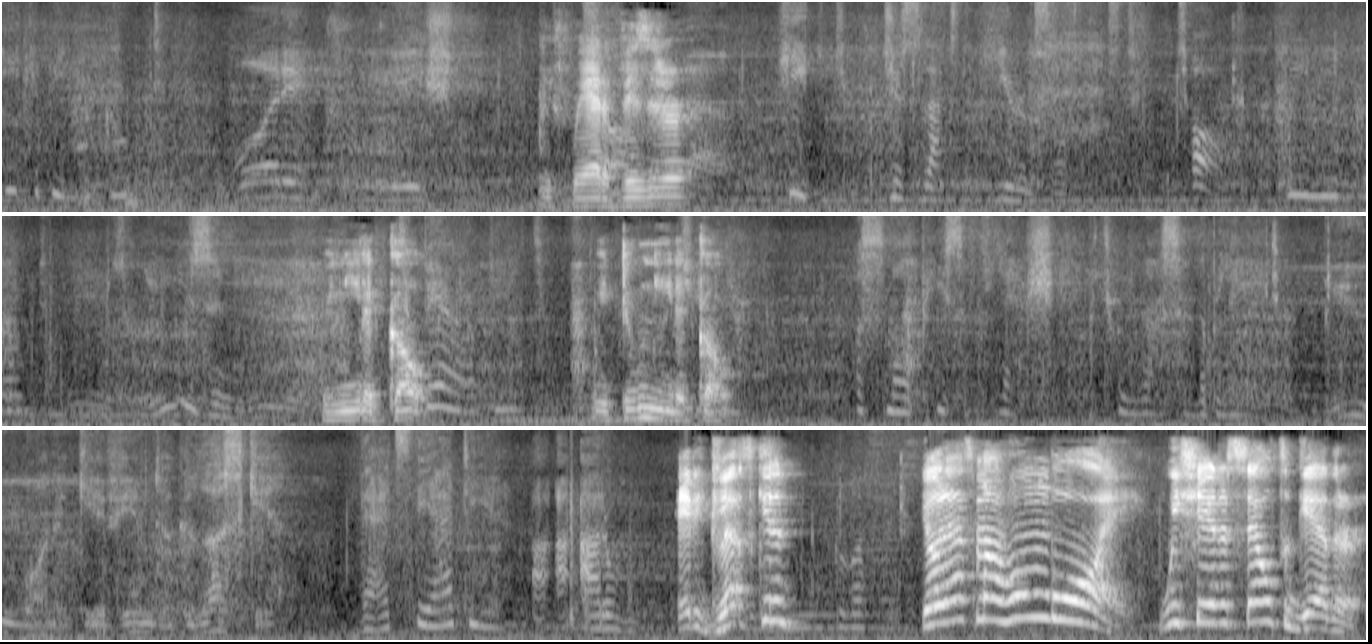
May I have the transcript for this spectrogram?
he could be our goat. What in creation? If we had a visitor? He just likes to hear himself talk. We need goat. There's. We need a goat. Bear our guilt. We do need a goat. A small piece of flesh between us and the blade. You want to give him to Gluskin? That's the idea. I, I, I don't. Eddie Gluskin? Yo, that's my homeboy. We shared a cell together.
